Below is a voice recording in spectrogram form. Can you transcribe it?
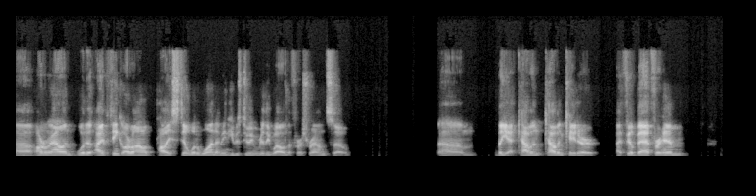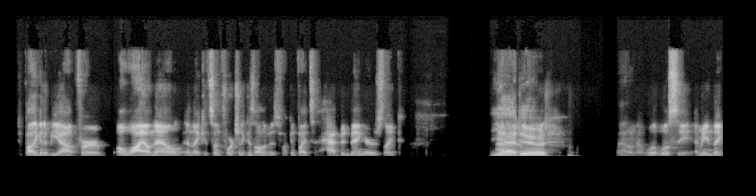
Uh, Arnold Allen would I think Arnold Allen probably still would have won. I mean, he was doing really well in the first round, so um, but yeah, Calvin Calvin Cater, I feel bad for him. He's probably going to be out for a while now, and like it's unfortunate because all of his fucking fights have been bangers. Like Yeah, dude. I don't know. We'll we'll see. I mean, like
